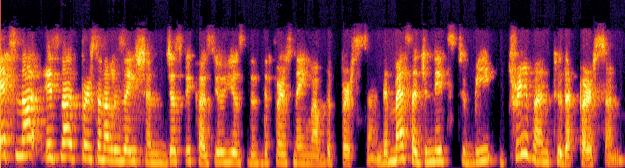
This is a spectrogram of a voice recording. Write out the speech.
It's not it's not personalization just because you use the, the first name of the person. The message needs to be driven to the person.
